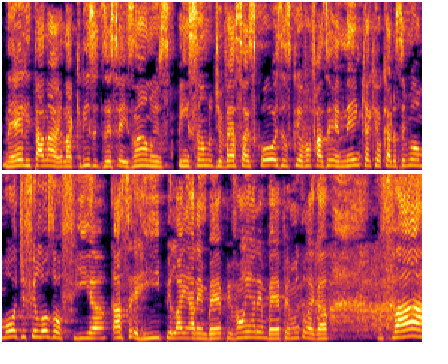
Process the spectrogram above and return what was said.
Né? Ele está na, na crise de 16 anos, pensando diversas coisas, que eu vou fazer Enem, que é que eu quero ser meu amor de filosofia, a ser hippie lá em Arembepe. Vão em Arembepe, é muito legal. Vá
